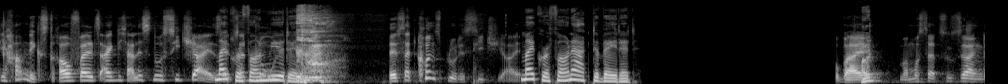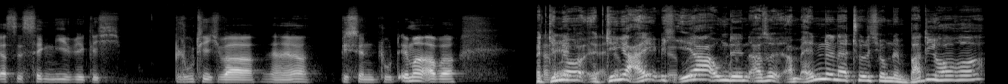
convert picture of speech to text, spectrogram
die haben nichts drauf, weil es eigentlich alles nur CGI ist. Microphone muted. selbst das Kunstblut ist CGI. Microphone activated. Wobei, Und- man muss dazu sagen, dass das Thing nie wirklich blutig war. Naja, bisschen Blut immer, aber Es ging, ja, es ging ja eigentlich eher um den, also am Ende natürlich um den Buddy-Horror,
